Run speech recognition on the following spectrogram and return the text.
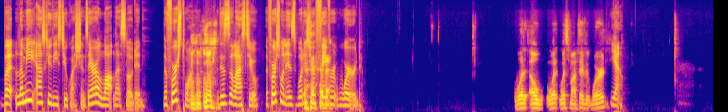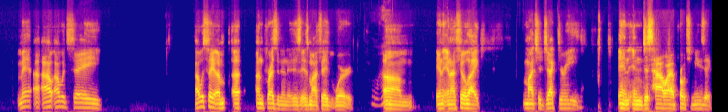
But let me ask you these two questions. They are a lot less loaded. The first one, Mm-hmm. this is the last two. The first one is what is your favorite word? what oh what what's my favorite word? Yeah. Man, I I, I would say I would say um uh, unprecedented is is my favorite word. Wow. um and and i feel like my trajectory and and just how i approach music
